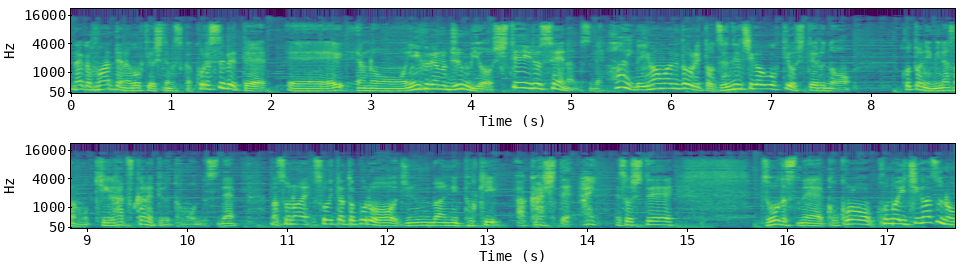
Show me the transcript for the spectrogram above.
なんか不安定な動きをしてますがこれすべて、えー、あのインフレの準備をしているせいなんですね、はい、で今まで通りと全然違う動きをしているのことに皆さんも気がつかれてると思うんですね、まあ、そのそういったところを順番に解き明かして、はい、そしてそうですね。こここの1月の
